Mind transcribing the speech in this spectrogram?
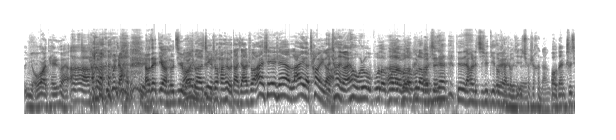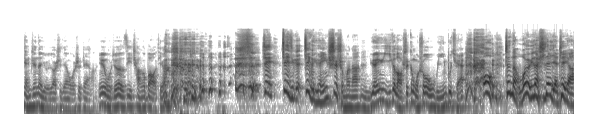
你偶尔抬出来啊，鼓鼓掌，然后在地上头继续然后呢。这个时候还会有大家说，哎，谁谁谁来一个唱一个对，唱一个，然后我说我不了不呃了不了不了，呃我今天对对，然后就继续低头看手机，确实很难过哦，。但之前真的有一段时间我是这样，因为我觉得我自己唱歌不好听。这这这个这个原因是什么呢？嗯源于一个老师跟我说我五音不全。哦，真的，我有一段时间也这样，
